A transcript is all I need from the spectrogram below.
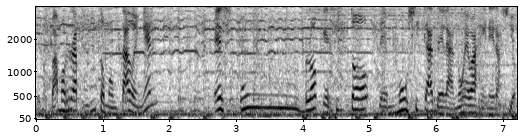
que nos vamos rapidito montado en él, es un bloquecito de música de la nueva generación.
